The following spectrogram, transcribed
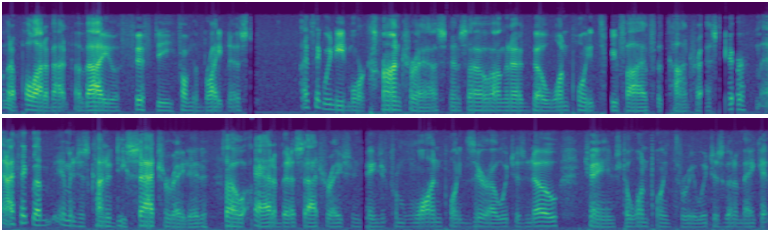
I'm going to pull out about a value of 50 from the brightness. I think we need more contrast, and so I'm going to go 1.35 for the contrast here. And I think the image is kind of desaturated, so add a bit of saturation, change it from 1.0, which is no change, to 1.3, which is going to make it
